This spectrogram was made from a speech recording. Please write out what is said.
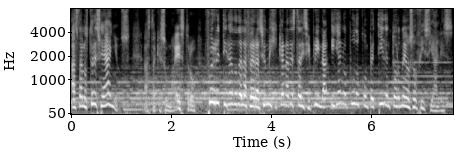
hasta los 13 años, hasta que su maestro fue retirado de la Federación Mexicana de esta disciplina y ya no pudo competir en torneos oficiales.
